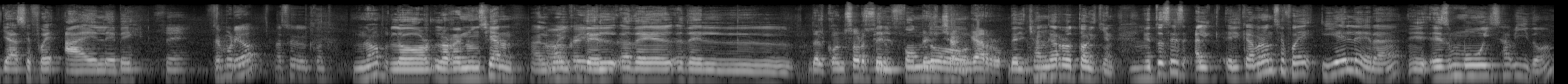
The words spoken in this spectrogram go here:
ya se fue a LB. Sí. ¿Se murió? ¿Hace cuánto? No, lo, lo renunciaron al Ah, güey del, del, Del consorcio. del fondo Del changarro. del changarro Tolkien. Entonces, al- el cabrón se fue y él era, eh, es muy sabido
